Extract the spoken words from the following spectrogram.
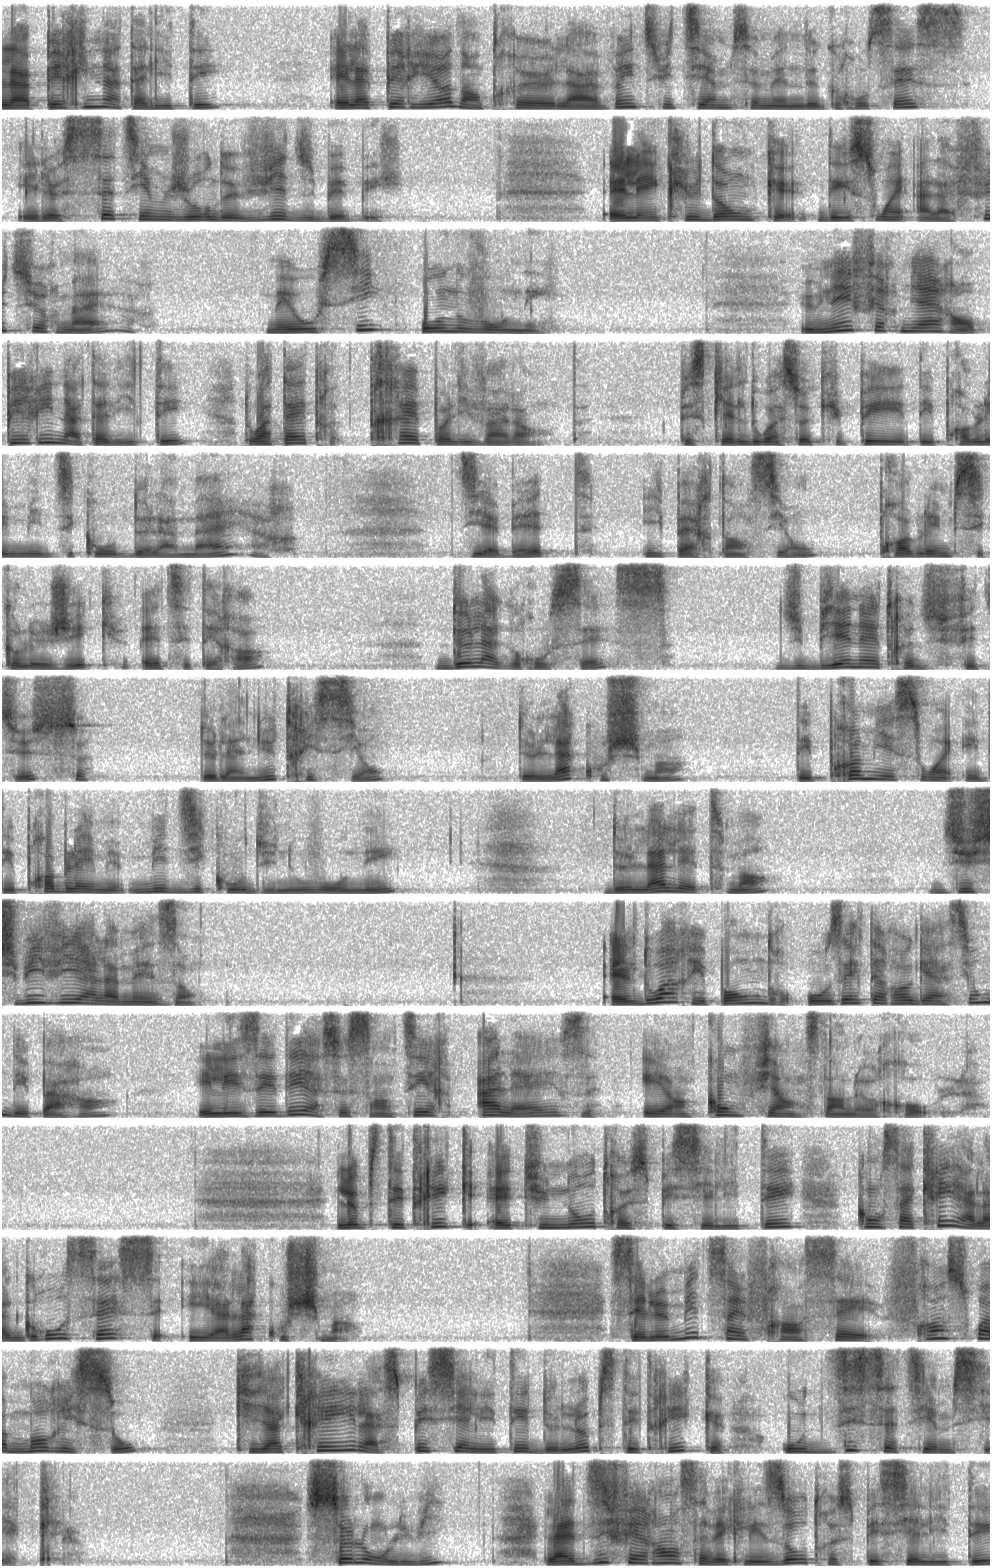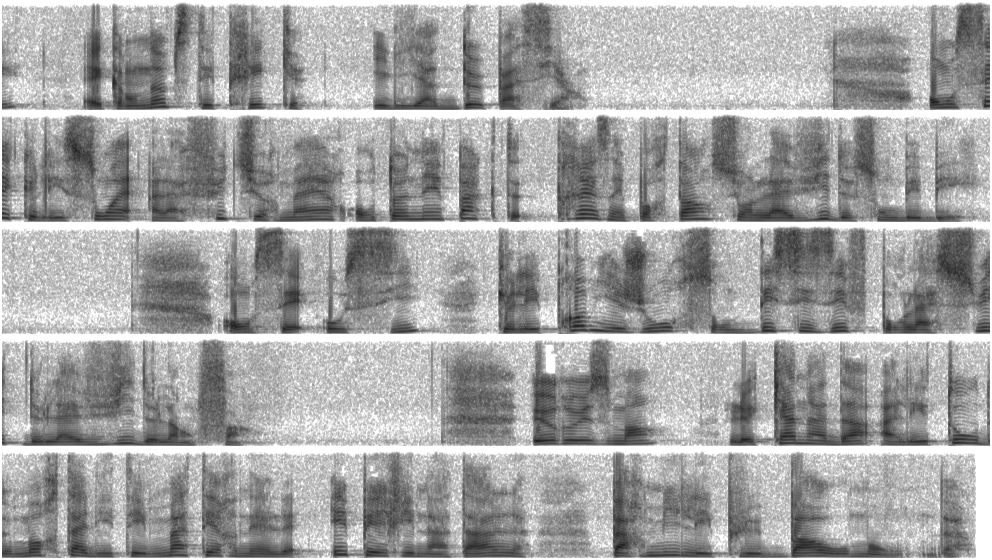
La périnatalité est la période entre la 28e semaine de grossesse et le 7e jour de vie du bébé. Elle inclut donc des soins à la future mère, mais aussi au nouveau-né. Une infirmière en périnatalité doit être très polyvalente, puisqu'elle doit s'occuper des problèmes médicaux de la mère, diabète, hypertension, problèmes psychologiques, etc., de la grossesse, du bien-être du fœtus, de la nutrition, de l'accouchement, des premiers soins et des problèmes médicaux du nouveau-né, de l'allaitement, du suivi à la maison. Elle doit répondre aux interrogations des parents et les aider à se sentir à l'aise et en confiance dans leur rôle. L'obstétrique est une autre spécialité consacrée à la grossesse et à l'accouchement. C'est le médecin français François Morisseau qui a créé la spécialité de l'obstétrique au XVIIe siècle. Selon lui, la différence avec les autres spécialités est qu'en obstétrique, il y a deux patients. On sait que les soins à la future mère ont un impact très important sur la vie de son bébé. On sait aussi que les premiers jours sont décisifs pour la suite de la vie de l'enfant. Heureusement, le Canada a les taux de mortalité maternelle et périnatale parmi les plus bas au monde.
